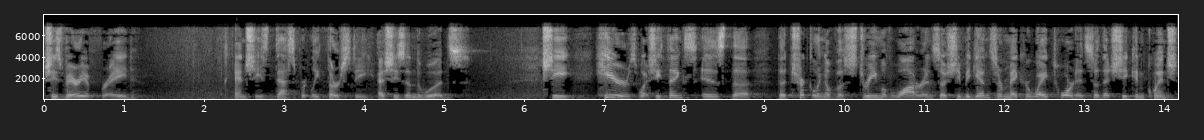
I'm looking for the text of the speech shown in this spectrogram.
She's very afraid, and she's desperately thirsty as she's in the woods. She hears what she thinks is the, the trickling of a stream of water, and so she begins to make her way toward it so that she can quench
